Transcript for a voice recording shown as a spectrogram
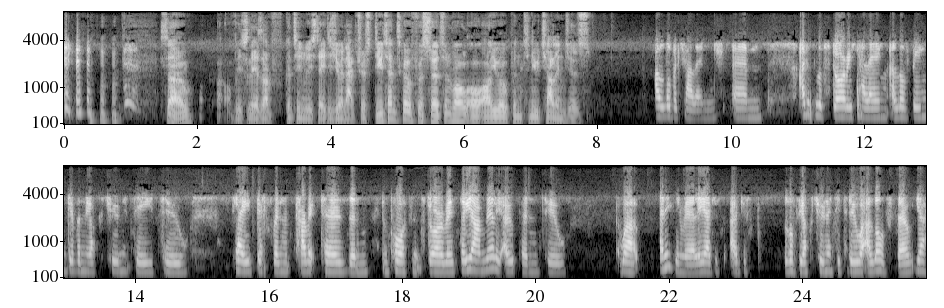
so, obviously, as I've continually stated, you're an actress. Do you tend to go for a certain role, or are you open to new challenges? I love a challenge. Um, I just love storytelling. I love being given the opportunity to play different characters and important stories. So yeah, I'm really open to well anything really. I just I just love the opportunity to do what I love. So yeah.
